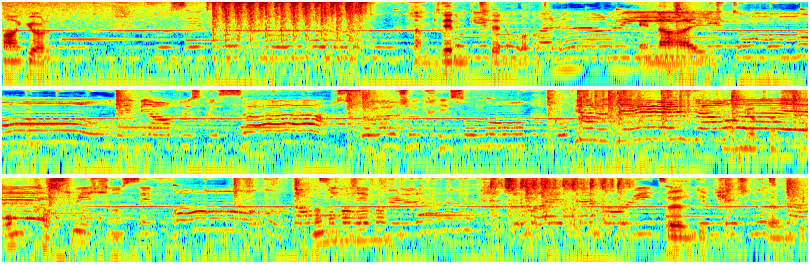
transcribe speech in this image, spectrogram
Ha gördüm. Tamam gidelim bitirelim bunu. Enayi. Tamam yat aşağı. Oğlum kasıyorsun. Lan lan lan lan. Öldük. Öldük.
